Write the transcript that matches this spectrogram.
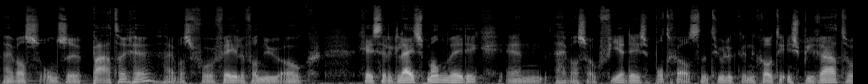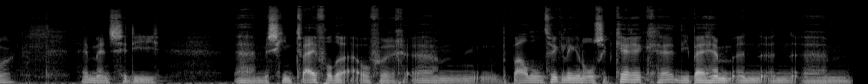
Hij was onze pater. Hè? Hij was voor velen van u ook geestelijk leidsman, weet ik. En hij was ook via deze podcast natuurlijk een grote inspirator. Hè? Mensen die uh, misschien twijfelde over um, bepaalde ontwikkelingen in onze kerk, hè, die bij hem een, een um,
